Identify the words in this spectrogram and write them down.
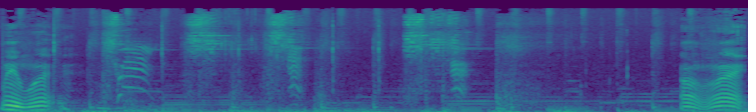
Wait, what? Alright.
